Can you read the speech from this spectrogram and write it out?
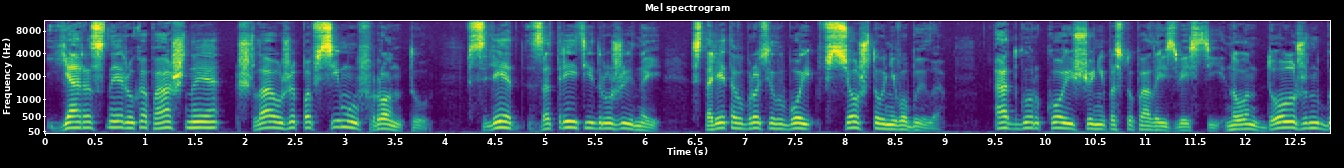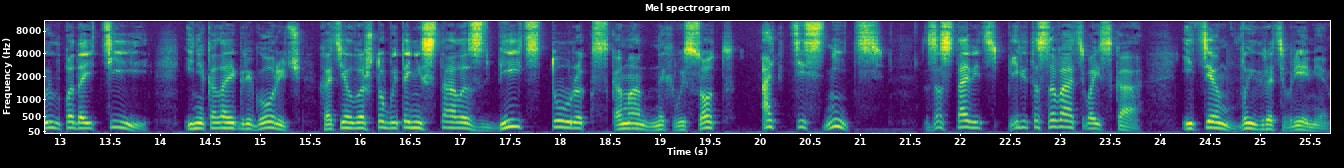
Яростная рукопашная шла уже по всему фронту. Вслед за третьей дружиной Столетов бросил в бой все, что у него было — от Гурко еще не поступало известий, но он должен был подойти, и Николай Григорьевич хотел во что бы то ни стало сбить турок с командных высот, оттеснить, заставить перетасовать войска и тем выиграть время.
